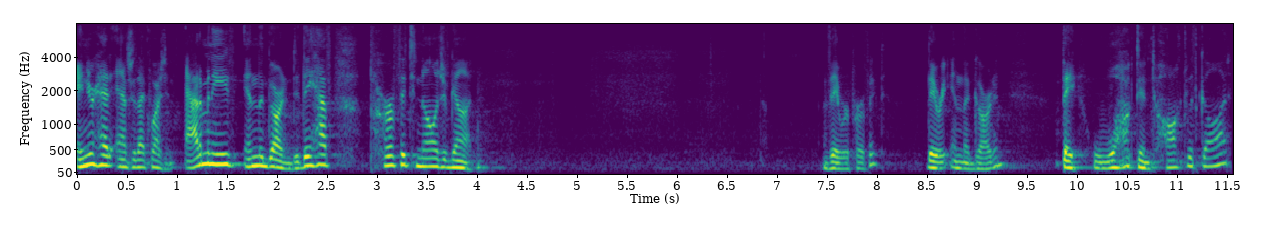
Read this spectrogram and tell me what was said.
In your head, answer that question. Adam and Eve in the garden, did they have perfect knowledge of God? They were perfect. They were in the garden. They walked and talked with God.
